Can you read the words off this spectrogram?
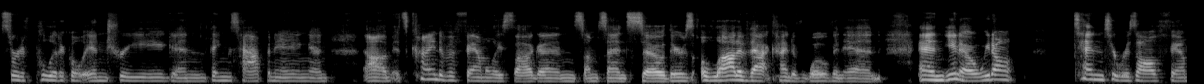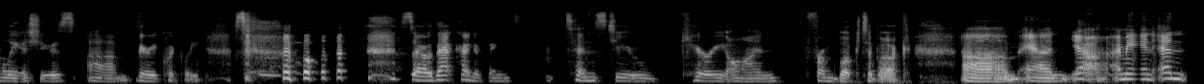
sort of political intrigue and things happening and um, it's kind of a family saga in some sense. So there's a lot of that kind of woven in and you know we don't tend to resolve family issues um, very quickly. So, so that kind of thing tends to carry on from book to book. Um and yeah i mean and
